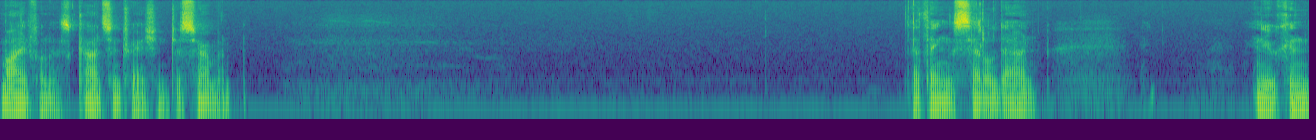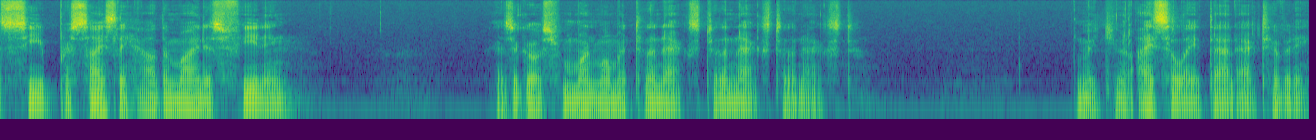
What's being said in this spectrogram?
mindfulness, concentration, discernment. The things settle down, and you can see precisely how the mind is feeding as it goes from one moment to the next, to the next, to the next. You can isolate that activity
